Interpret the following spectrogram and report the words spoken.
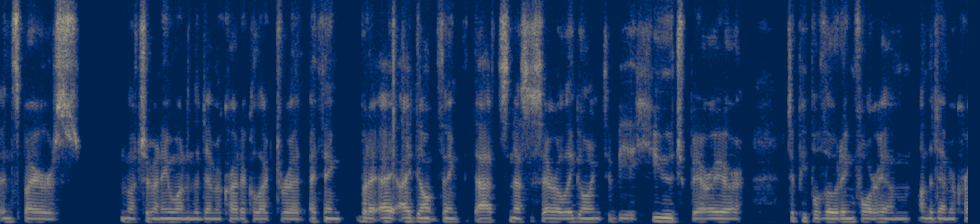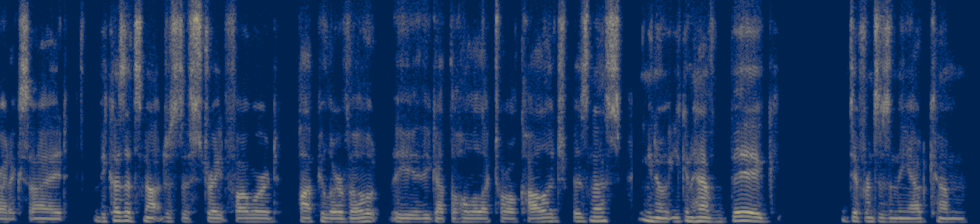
inspires much of anyone in the Democratic electorate. I think, but I, I don't think that's necessarily going to be a huge barrier to people voting for him on the Democratic side. Because it's not just a straightforward popular vote, you, you got the whole electoral college business. You know, you can have big differences in the outcome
